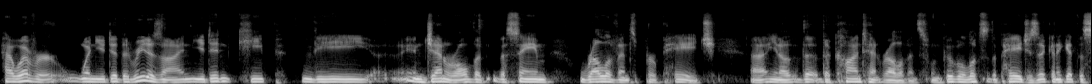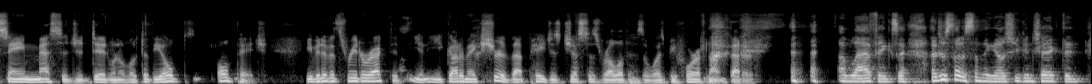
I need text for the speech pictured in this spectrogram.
However, when you did the redesign, you didn't keep the, in general, the the same relevance per page. Uh, you know the the content relevance. When Google looks at the page, is it going to get the same message it did when it looked at the old old page? Even if it's redirected, you, you got to make sure that, that page is just as relevant as it was before, if not better. I'm laughing because I, I, just thought of something else you can check that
